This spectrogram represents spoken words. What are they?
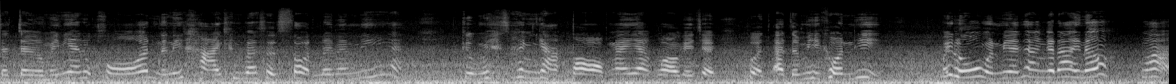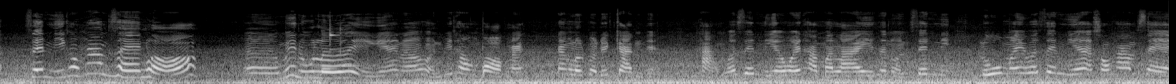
จะเจอไหมเนี่ยทุกคนนนี้ถ่ายกันแบบสดๆเลยนะเนี่ยคือเมียช่างอยากบอกไงอยากบอกเฉยๆเผื่ออาจจะมีคนที่ไม่รู้เหมือนเมียช่างก็ได้เนาะ ว่าเส้นนี้เขาห้ามแซงเหรอ เออไม่รู้เลยอย่างเงี้ยเนาะเหมือนพี่ทองบอกไงนั่งรถมาด้วยกันเนี่ย ถามว่าเส้นนี้เอาไว้ทำอะไรถนนเส้นนี้ รู้ไหมว่าเส้นเนี้ยเขาห้ามแซง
